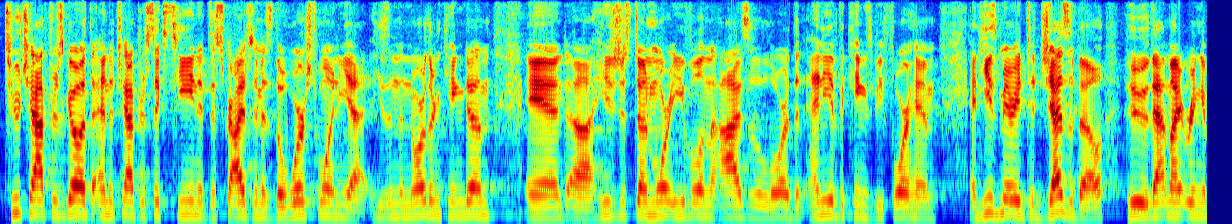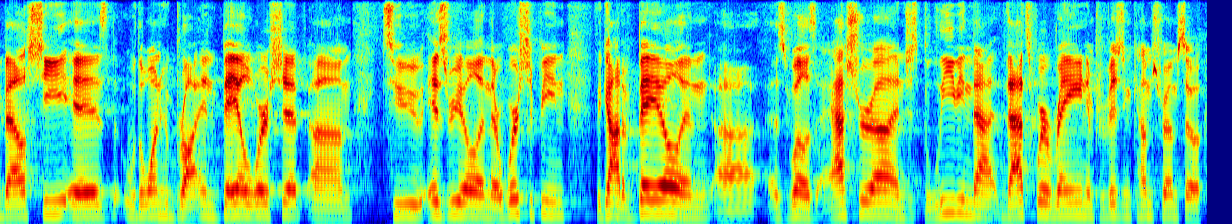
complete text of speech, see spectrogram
two chapters ago, at the end of chapter 16, it describes him as the worst one yet. He's in the northern kingdom, and uh, he's just done more evil in the eyes of the Lord than any of the kings before him. And he's married to Jezebel, who that might ring a bell. She is the one who brought in Baal worship um, to Israel, and they're worshiping the god of Baal and uh, as well as Asherah, and just believing that that's where rain and provision comes from. So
